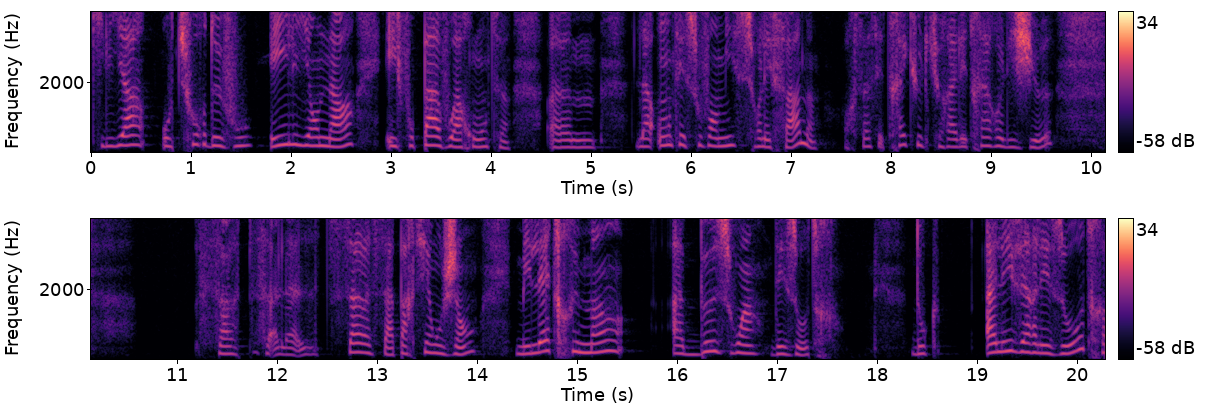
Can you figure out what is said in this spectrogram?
qu'il y a autour de vous, et il y en a, et il faut pas avoir honte. Hum, la honte est souvent mise sur les femmes, alors ça c'est très culturel et très religieux. Ça, ça, appartient aux gens, mais l'être humain a besoin des autres. Donc allez vers les autres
